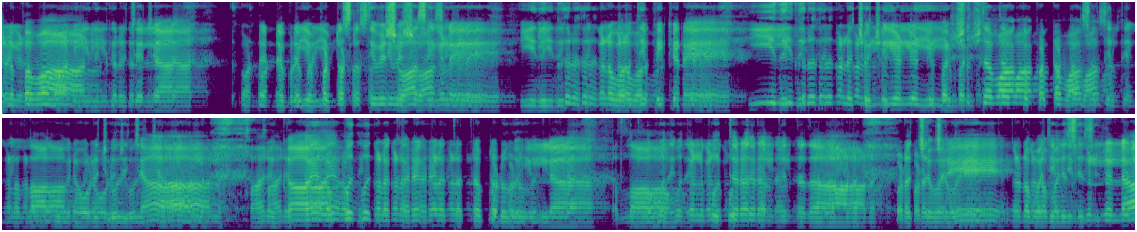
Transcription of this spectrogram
എളുപ്പമാണ് ഈ ദിക്ർ ചെല്ലാൻ. കൊണ്ട് എന്റെ പ്രിയപ്പെട്ട സത്യവിശ്വാസികളെ ഈ നിങ്ങൾ വർദ്ധിപ്പിക്കണേ ഈ ദിക്ർ നിങ്ങൾ ചൊല്ലിയിട്ട് ഈ പരിശുദ്ധമാക്കപ്പെട്ട മാസത്തിൽ നിങ്ങൾ അള്ളാഹുവിനോട് ചോദിച്ചാൽ നിങ്ങളെ കരങ്ങളെ തട്ടപ്പെടുകയില്ല. അള്ളാഹു നിങ്ങൾക്ക് ഉത്തരം നൽകുന്നതാണ്. പടച്ചവനെ ഞങ്ങളുടെ മജ്ലിസുകളിലെല്ലാം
